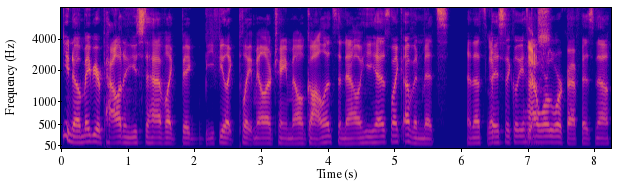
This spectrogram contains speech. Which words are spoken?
you know, maybe your paladin used to have like big beefy like plate mail or chain mail gauntlets, and now he has like oven mitts, and that's Yep. basically how Yes. World of Warcraft is now.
